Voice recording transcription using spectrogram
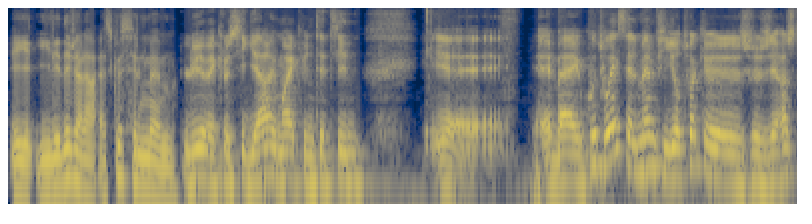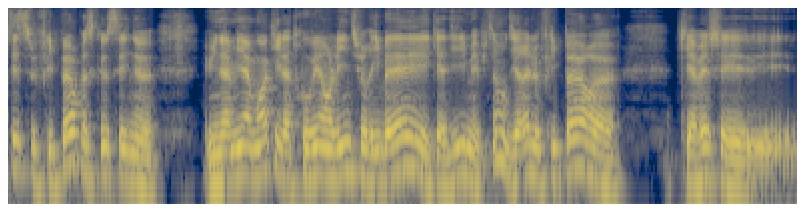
Et il est déjà là. Est-ce que c'est le même? Lui avec le cigare et moi avec une tétine. Et, euh, ben écoute ouais c'est le même. Figure-toi que j'ai racheté ce flipper parce que c'est une une amie à moi qui l'a trouvé en ligne sur eBay et qui a dit mais putain on dirait le flipper euh, qu'il y avait chez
